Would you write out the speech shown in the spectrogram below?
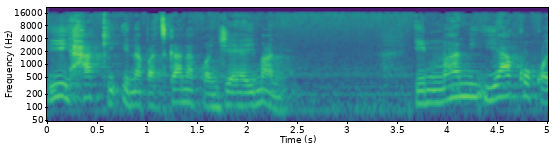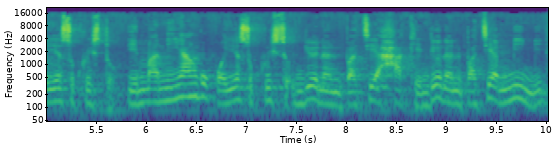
hii haki inapatikana kwa njia ya imani imani yako kwa yesu kristo. Imani yangu kwa yesu kristo ndio inanipatia haki ndio inanipatia mimi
